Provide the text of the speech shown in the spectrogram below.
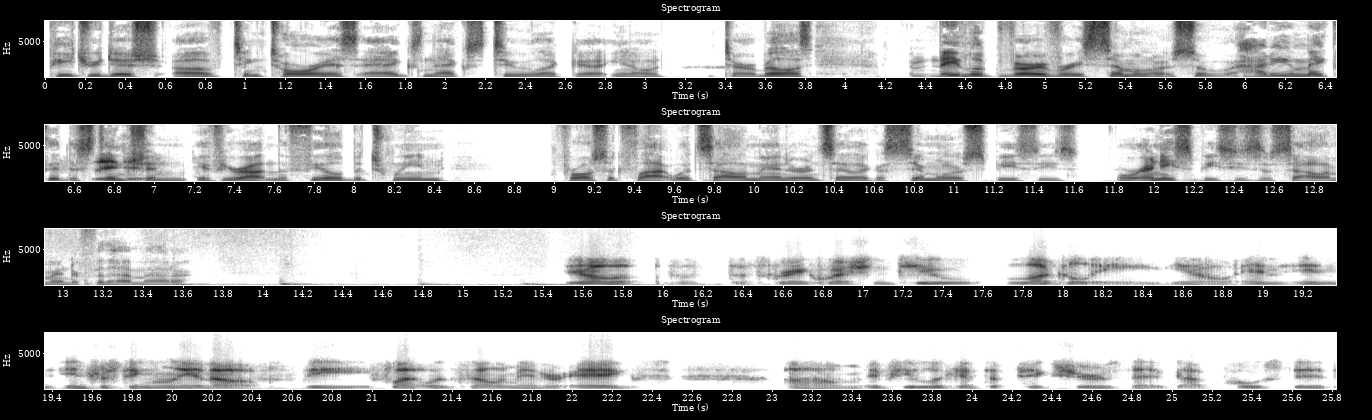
petri dish of tinctorius eggs next to like a you know terribilis, they look very very similar. So how do you make the distinction if you're out in the field between frosted flatwood salamander and say like a similar species or any species of salamander for that matter? You know, that's a great question too. Luckily, you know, and, and interestingly enough, the flatwood salamander eggs um, if you look at the pictures that got posted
